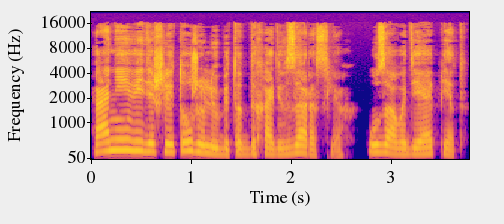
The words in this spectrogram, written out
Они, видишь ли, тоже любят отдыхать в зарослях, у заводи опет.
